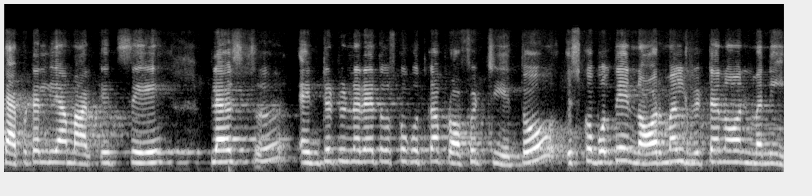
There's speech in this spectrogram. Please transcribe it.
कैपिटल लिया मार्केट से प्लस एंटरप्रेन्योर है तो उसको खुद का प्रॉफिट चाहिए तो इसको बोलते हैं नॉर्मल रिटर्न ऑन मनी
